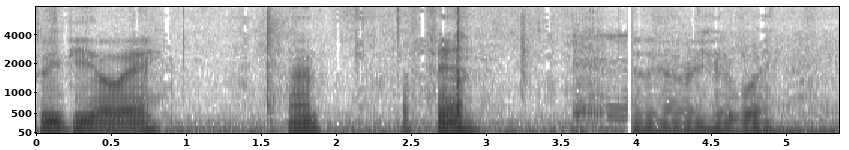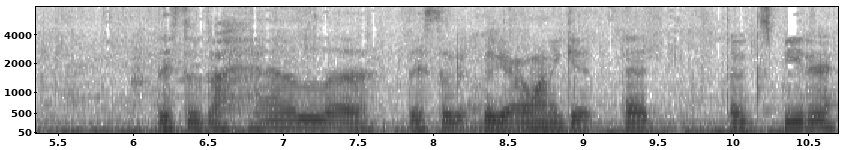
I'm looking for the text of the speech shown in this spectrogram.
3POA. And a Finn. They got right here, boy. They still got hella. They still got. They got, I want to get that the speeder,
